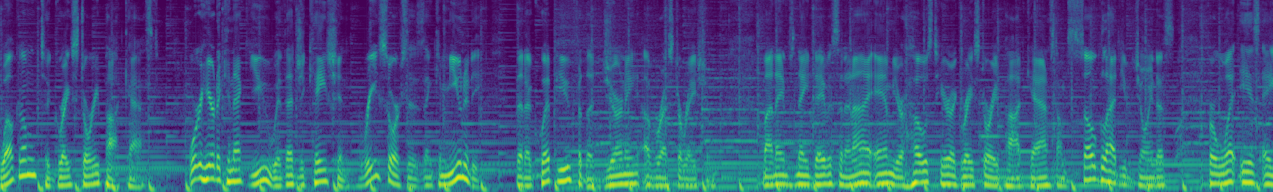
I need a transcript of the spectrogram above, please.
Welcome to Grace Story Podcast. We're here to connect you with education, resources, and community that equip you for the journey of restoration. My name's Nate Davison, and I am your host here at Grace Story Podcast. I'm so glad you've joined us for what is a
